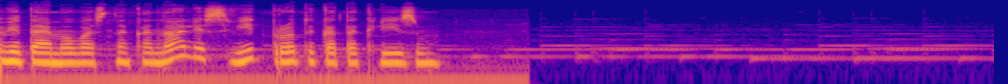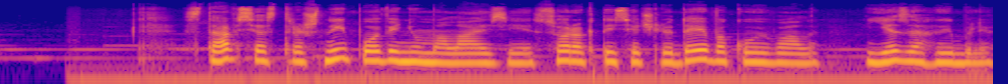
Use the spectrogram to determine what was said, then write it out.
Вітаємо вас на каналі Світ проти катаклізм. Стався страшний повінь у Малайзії. 40 тисяч людей евакуювали. Є загиблі.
